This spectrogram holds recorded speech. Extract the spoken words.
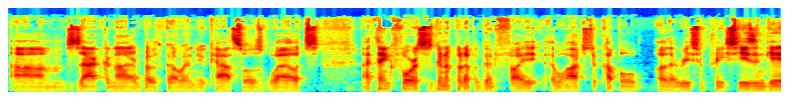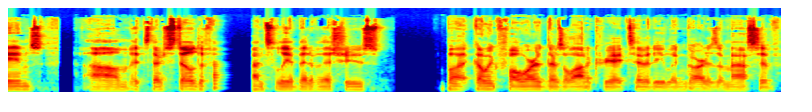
Um, Zach and I are both going Newcastle as well. It's I think Forest is going to put up a good fight. I watched a couple of the recent preseason games. Um, it's they're still defensively a bit of issues, but going forward, there's a lot of creativity. Lingard is a massive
